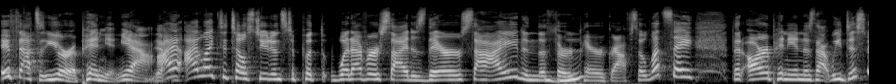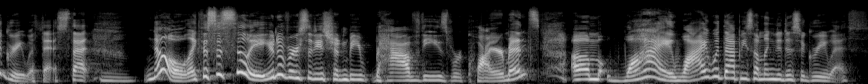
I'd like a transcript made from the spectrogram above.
If that's your opinion, yeah. I, I like to tell students to put whatever side is their side in the third paragraph. So let's say that our opinion is that we disagree with this, that no, like this is silly. Universities shouldn't be have these requirements. Um, why? Why would that be something to disagree with?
